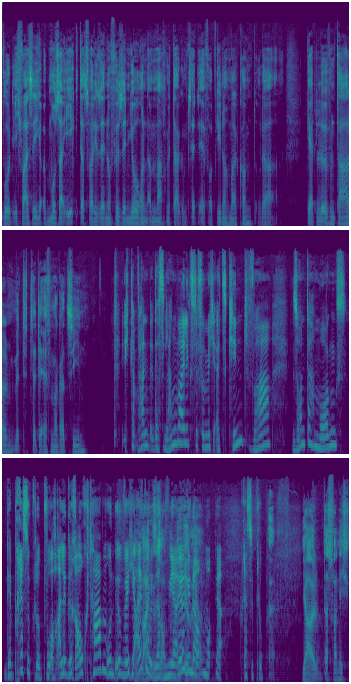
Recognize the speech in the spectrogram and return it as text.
Gut, ich weiß nicht, ob Mosaik, das war die Sendung für Senioren am Nachmittag im ZDF, ob die nochmal kommt oder Gerd Löwenthal mit ZDF-Magazin. Ich fand, das Langweiligste für mich als Kind war Sonntagmorgens der Presseclub, wo auch alle geraucht haben und irgendwelche Alkoholsachen. Ja, ja, genau. Ja, Presseclub. Ja, das fand ich,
